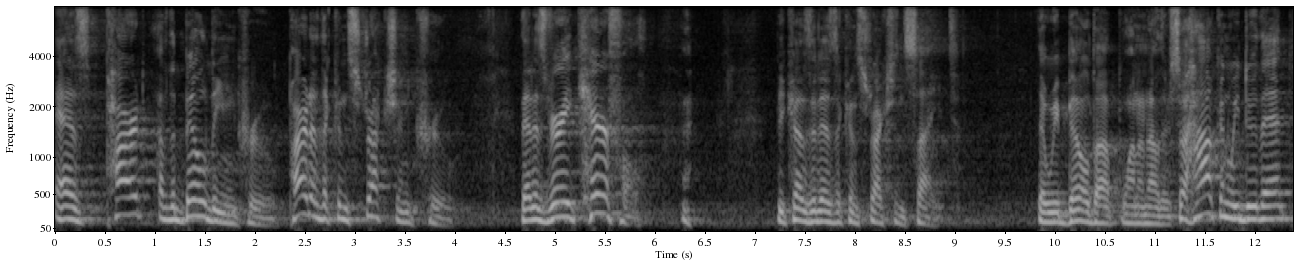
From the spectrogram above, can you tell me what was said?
as part of the building crew, part of the construction crew that is very careful because it is a construction site that we build up one another. So, how can we do that?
